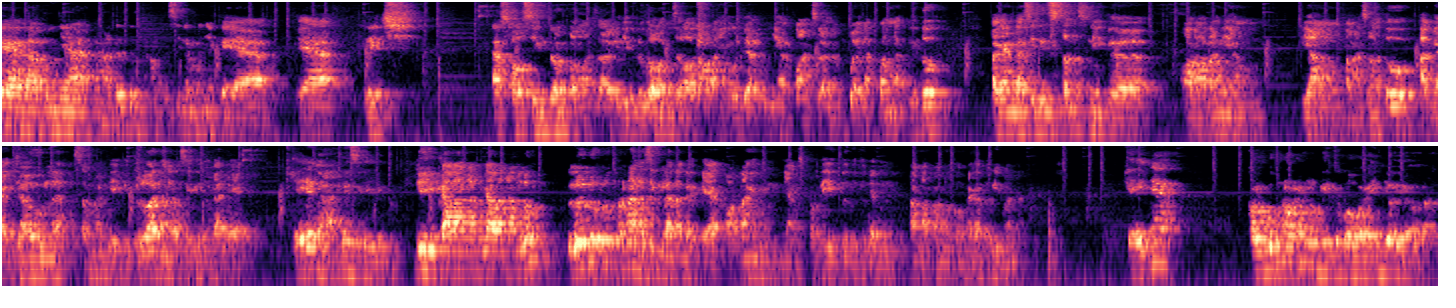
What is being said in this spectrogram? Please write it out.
kayak nggak punya kan ada tuh apa sih namanya kayak kayak rich asshole syndrome kalau nggak salah. Jadi itu kalau misalnya orang-orang yang udah punya penghasilan yang banyak banget itu pengen kasih distance nih ke orang-orang yang yang penghasilan tuh agak jauh lah sama dia gitu. Lu ada ngerasa gitu nggak ada ya? Kayaknya nggak ada sih kayak gitu di kalangan-kalangan lu, lu, lu, lu pernah gak sih ngeliat ada kayak orang yang, yang seperti itu gitu dan tanggapan lu ke mereka tuh gimana? kayaknya kalau gue orangnya lebih ke bawah enjoy ya orang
